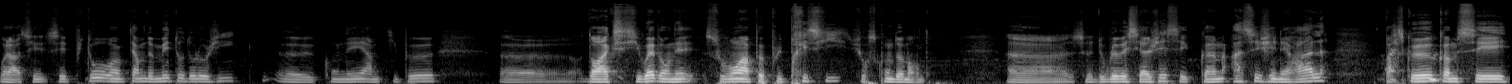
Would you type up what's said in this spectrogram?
voilà, c'est plutôt en termes de méthodologie qu'on est un petit peu... dans AccessiWeb, on est souvent un peu plus précis sur ce qu'on demande. Euh, ce WCAG, c'est quand même assez général parce que comme c'est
